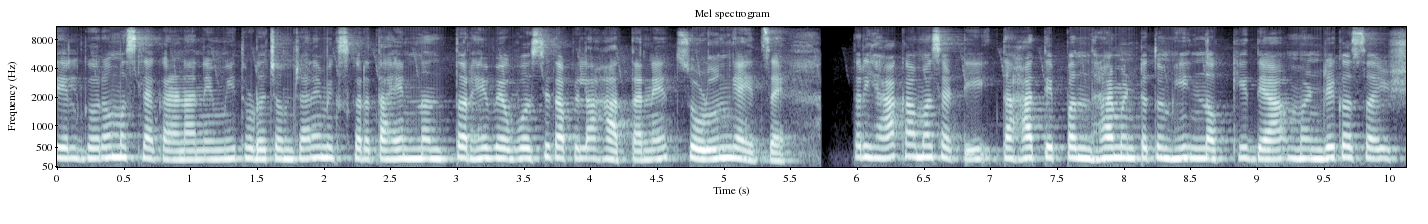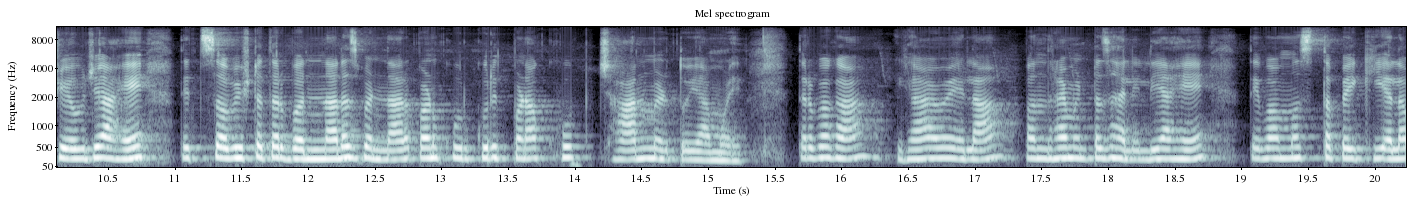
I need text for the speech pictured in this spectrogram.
तेल गरम असल्याकारणाने मी थोडं चमच्याने मिक्स करत आहे. नंतर हे व्यवस्थित आपल्याला हाताने चोळून घ्यायचं आहे तर ह्या कामासाठी दहा ते पंधरा मिनटं तुम्ही नक्की द्या. म्हणजे कसं आहे शेव जे आहे ते चविष्ट तर बनणारच बनणार पण कुरकुरीतपणा खूप छान मिळतो यामुळे. तर बघा ह्या वेळेला पंधरा मिनटं झालेली आहे. तेव्हा मस्तपैकी याला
